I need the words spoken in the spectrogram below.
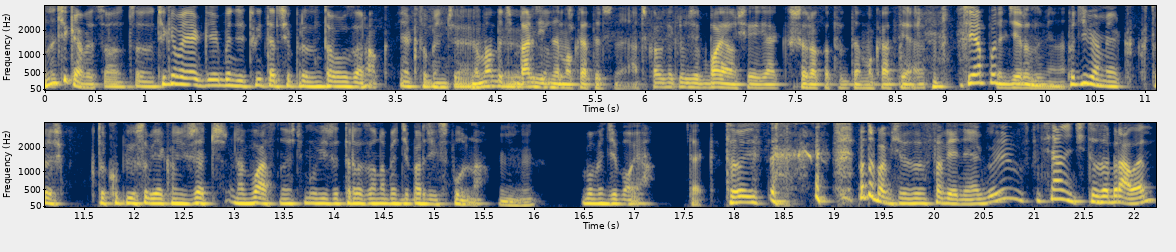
No ciekawe, co, co ciekawe jak, jak będzie Twitter się prezentował za rok. Jak to będzie No ma być bardziej wyglądać. demokratyczny, aczkolwiek ludzie boją się, jak szeroko ta demokracja Czy ja po, będzie rozumiana. podziwiam, jak ktoś, kto kupił sobie jakąś rzecz na własność, mówi, że teraz ona będzie bardziej wspólna, Mhm. bo będzie moja. Tak. To jest... Podoba mi się to zestawienie. Jakby specjalnie ci to zabrałem,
